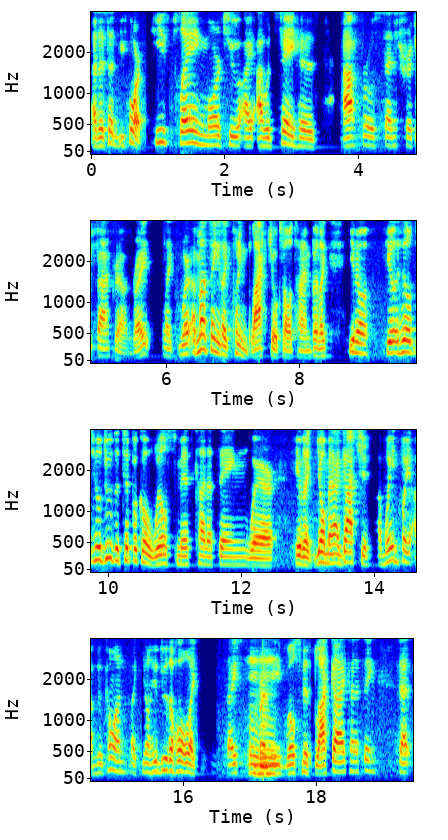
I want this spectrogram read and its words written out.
as I said before, he's playing more to I, I would say his Afrocentric background, right? Like where I'm not saying he's like putting black jokes all the time, but like you know he'll he'll he'll do the typical Will Smith kind of thing where he'll be like, "Yo man, I got you. I'm waiting for you. I'm come on." Like you know he'll do the whole like nice Mhm. friendly Will Smith black guy kind of thing that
